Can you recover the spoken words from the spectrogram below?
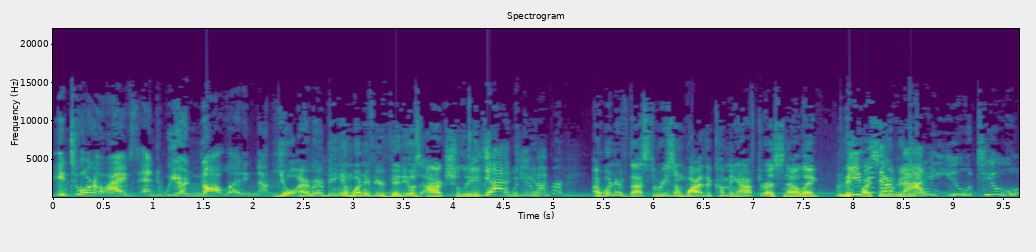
into our lives and we are not letting them. Yo, I remember being in one of your videos actually. Yeah, do you remember? I wonder if that's the reason why they're coming after us now. Like, they Maybe they're the mad at you too.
